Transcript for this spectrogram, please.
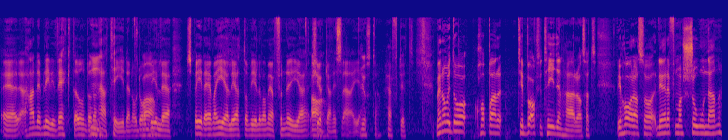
eh, hade blivit väckta under mm. den här tiden och de wow. ville sprida evangeliet, de ville vara med och förnya ja. kyrkan i Sverige. Just det, häftigt. Men om vi då hoppar tillbaka i tiden här. Då, så att vi har alltså, det är reformationen,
